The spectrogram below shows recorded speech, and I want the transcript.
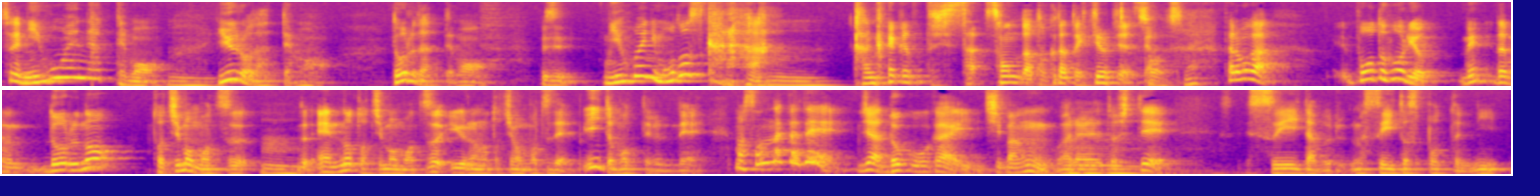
それが日本円であっても、うん。ユーロだってもドルだっても別に日本円に戻すから、うん。考え方としてさ損だ得だと言ってるわけじゃないですか。そうですね。ただ僕はポートフォリオね多分ドルの土地も持つ、ん。円の土地も持つユーロの土地も持つでいいと思ってるんで、まあ、その中でじゃあどこが一番我々としてスイータブル、まあ、スイートスポットに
